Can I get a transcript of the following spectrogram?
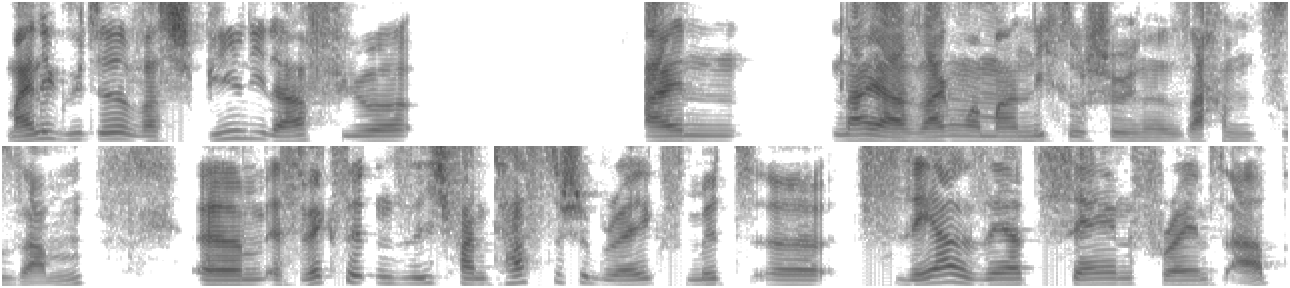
meine Güte, was spielen die da für ein naja, sagen wir mal, nicht so schöne Sachen zusammen. Ähm, es wechselten sich fantastische Breaks mit äh, sehr, sehr zähen Frames ab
